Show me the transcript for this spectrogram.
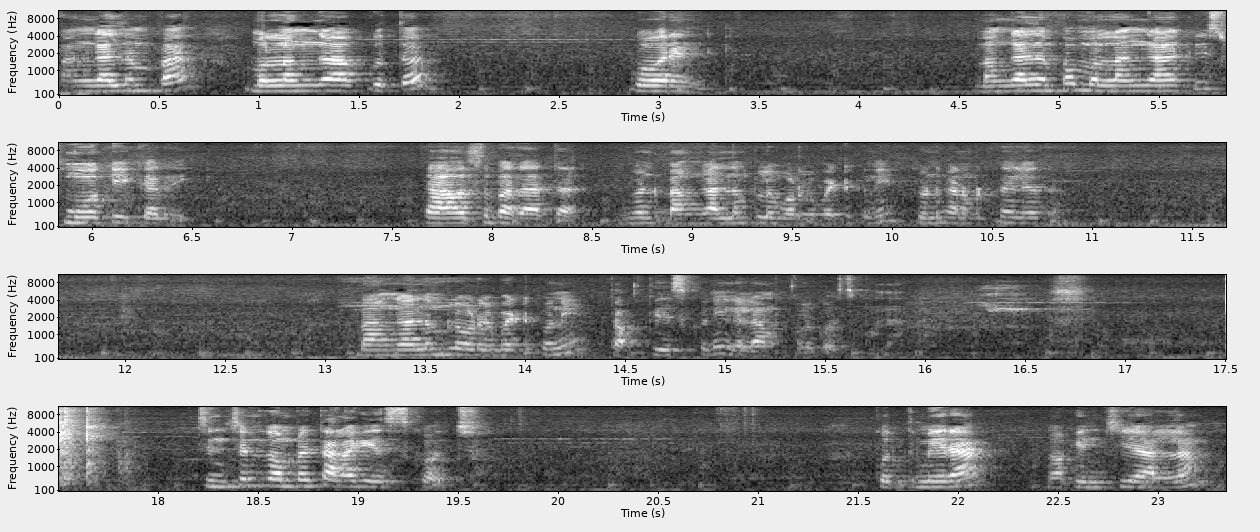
బంగాళదుంప ముల్లంగాకుతో కూరండి. బంగాళదుంప ముల్లంగాకి స్మోకీ కర్రీ కావాల్సిన పదార్థాలు. ఇవ్వండి బంగాళదుంపలు ఉడకబెట్టుకుని. రెండు కనబడుతున్నాయి లేదా? బంగాళదుంపలు ఉడకబెట్టుకుని తప్పు తీసుకుని ఇలా ముక్కలు కోసుకున్నాను చిన్న చిన్న దుంపలు అయితే అలాగే వేసుకోవచ్చు. కొత్తిమీర ఒక ఇంచి అల్లం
